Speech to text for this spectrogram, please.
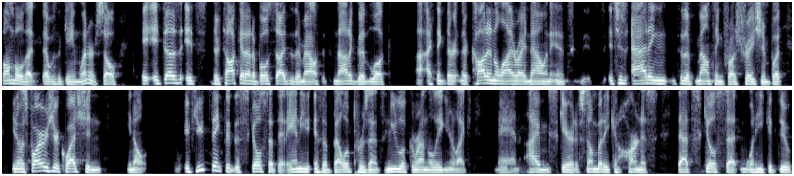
fumble that that was the game winner. So it, it, does. It's they're talking out of both sides of their mouth. It's not a good look. I think they're they're caught in a lie right now, and it's it's it's just adding to the mounting frustration. But you know, as far as your question, you know, if you think that the skill set that Andy Isabella presents, and you look around the league and you're like, man, I'm scared if somebody can harness that skill set, what he could do.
